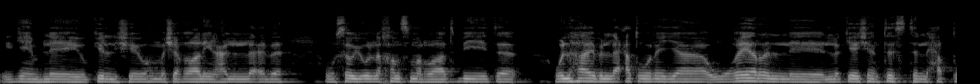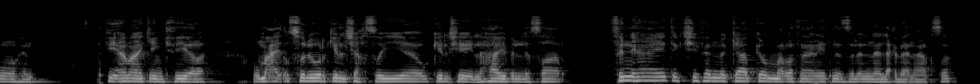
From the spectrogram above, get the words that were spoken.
ال gameplay وكل شيء وهم شغالين على اللعبة وسويوا لنا خمس مرات بيتا وال hype اللي عطونا إياه وغير ال location test اللي حطوهن في أماكن كثيرة. ومع صدور كل شخصية وكل شيء ال hype اللي صار. في النهاية تكتشف أن كابكوم مرة ثانية تنزل لنا لعبة ناقصة.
